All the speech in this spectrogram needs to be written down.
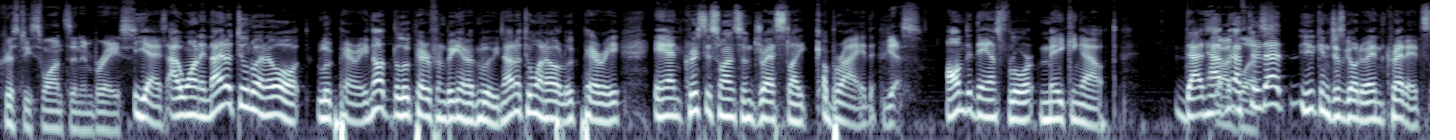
Kristy Swanson embrace. Yes, I wanted 90210 Luke Perry, not the Luke Perry from the beginning of the movie. 90210 Luke Perry and Kristy Swanson dressed like a bride Yes. on the dance floor making out. That happened after that. You can just go to end credits,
